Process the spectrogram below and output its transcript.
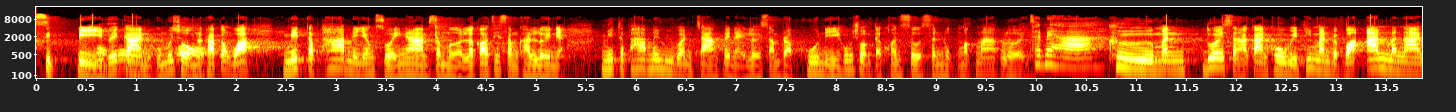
30 ปีโอ้โหด้วยกันคุณผู้ชมนะครับ ต้องบอกว่ามิตรภาพเนี่ยยังสวยงามเสมอแล้วก็ที่สำคัญเลยเนี่ยมิตรภาพไม่มีวันจางไปไหนเลยสำหรับคู่นี้คุณผู้ชมแต่คอนเสิร์ตสนุกมาก ๆ เลย ใช่ไหมคะคือมันด้วยสถานการณ์โควิด ที่มันแบบว่าอั้นมานาน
